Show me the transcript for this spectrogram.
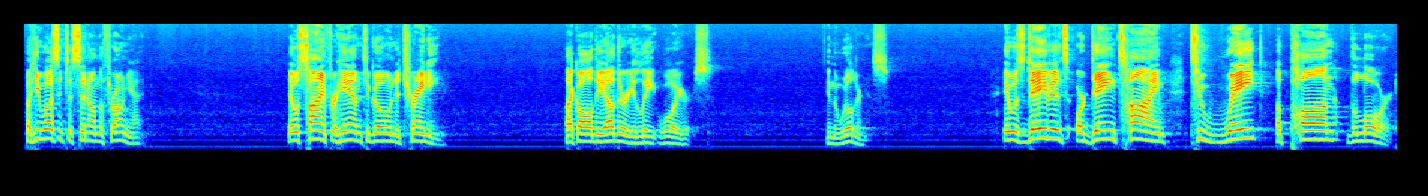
but he wasn't to sit on the throne yet. It was time for him to go into training like all the other elite warriors in the wilderness. It was David's ordained time to wait upon the Lord.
